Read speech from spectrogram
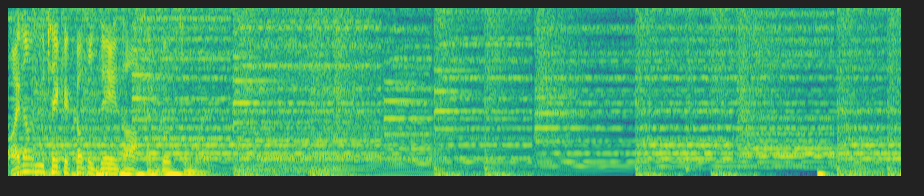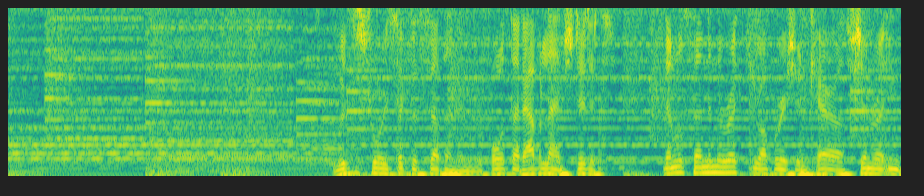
Why don't you take a couple days off and go somewhere? We'll destroy Sector 7 and report that Avalanche did it. Then we'll send in the rescue operation Kara Shinra Inc.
